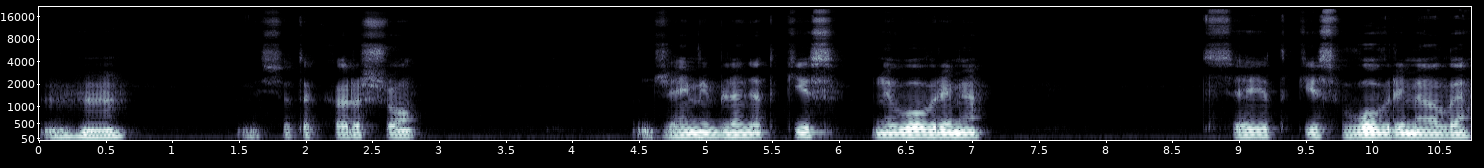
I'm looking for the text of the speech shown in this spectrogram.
Угу. Все так хорошо. Джеймі, блядь, откис не вовремя. Цей откис вовремя, але.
